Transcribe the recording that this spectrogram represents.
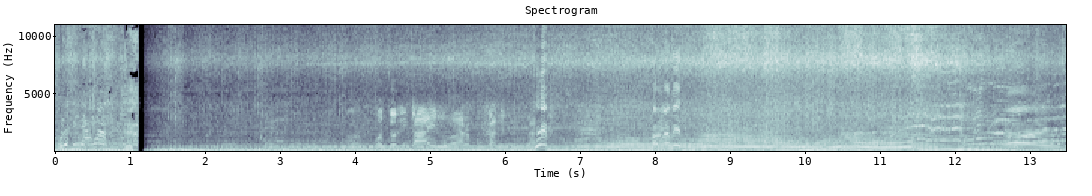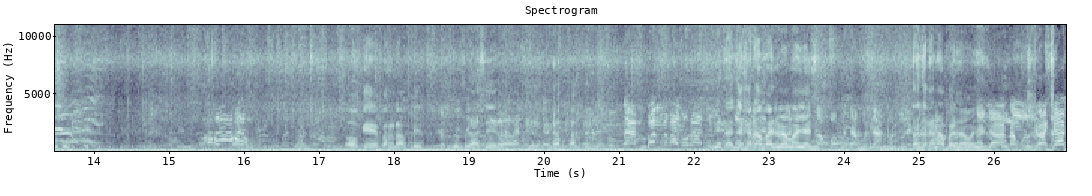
Boleh sinyangan. Bojone kae lho arep bukan juga. Bang Nabit. Belum berhasil. Tambang Pak Lurah. Ini tanjakan apa ini namanya matule. Tanjakan apa ini namanya? Ada 60 derajat.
